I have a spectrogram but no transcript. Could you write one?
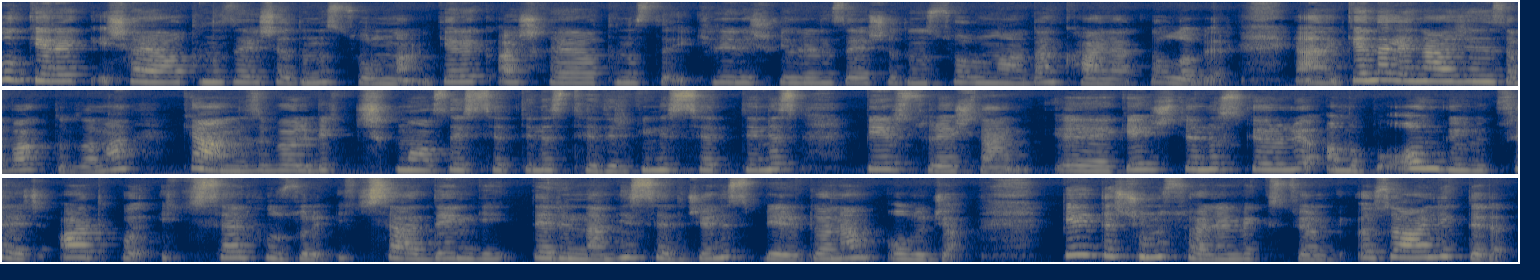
Bu gerek iş hayatınızda yaşadığınız sorunlar, gerek aşk hayatınızda, ikili ilişkilerinizde yaşadığınız sorunlardan kaynaklı olabilir. Yani genel enerjinize baktığım zaman kendinizi böyle bir çıkmazda hissettiğiniz, tedirgin hissettiğiniz bir süreçten e, geçtiğiniz görülüyor. Ama bu 10 günlük süreç artık o içsel huzuru, içsel dengi derinden hissedeceğiniz bir dönem olacak. Bir de şunu söylemek istiyorum ki özellikle de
